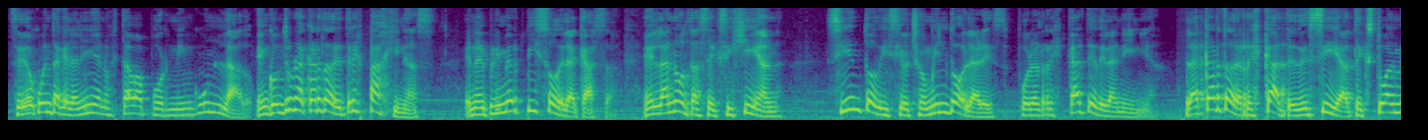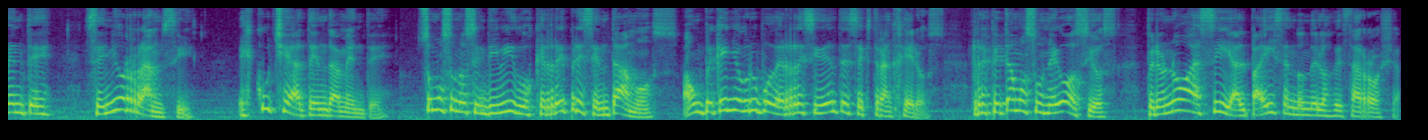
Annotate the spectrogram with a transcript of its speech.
se dio cuenta que la niña no estaba por ningún lado. Encontró una carta de tres páginas en el primer piso de la casa. En la nota se exigían 118 mil dólares por el rescate de la niña. La carta de rescate decía textualmente, Señor Ramsey, escuche atentamente. Somos unos individuos que representamos a un pequeño grupo de residentes extranjeros. Respetamos sus negocios, pero no así al país en donde los desarrolla.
